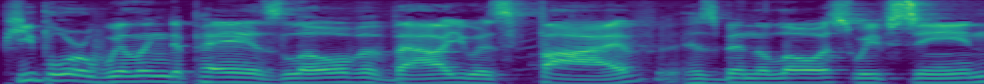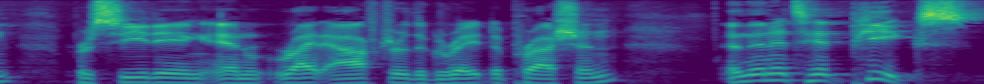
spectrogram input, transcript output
people are willing to pay as low of a value as five has been the lowest we've seen preceding and right after the Great Depression. And then it's hit peaks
